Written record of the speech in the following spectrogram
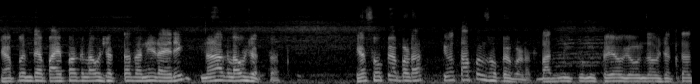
ह्या पण त्या पायपाक लावू शकतात आणि डायरेक्ट नळाक लावू शकतात. ह्या सोप्या पडात किंवा तापण सोप्या पडात. बादली तुम्ही खय घेऊन जाऊ शकतात.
